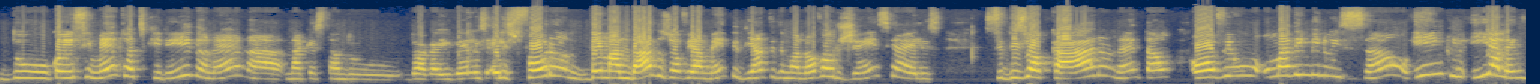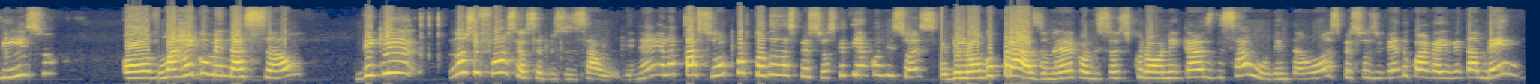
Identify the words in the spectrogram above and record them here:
do conhecimento adquirido né, na, na questão do, do HIV, eles, eles foram demandados, obviamente, diante de uma nova urgência, eles se deslocaram, né, então houve um, uma diminuição, e, e além disso, houve uma recomendação de que não se fosse ao serviço de saúde, né? Ela passou por todas as pessoas que tinham condições de longo prazo, né? Condições crônicas de saúde. Então, as pessoas vivendo com HIV também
